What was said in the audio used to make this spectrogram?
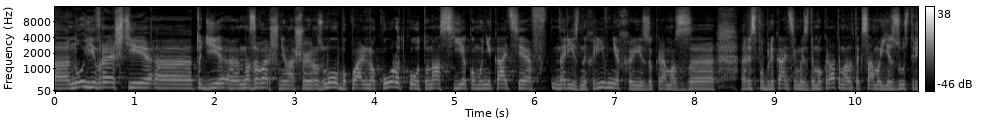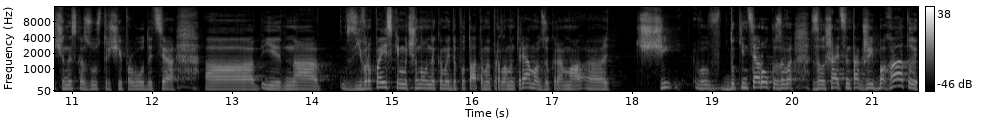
Е, Ну і врешті, е, тоді е, на завершення нашої розмови, буквально коротко. От у нас є комунікація на різних рівнях, і зокрема з республіканцями, з демократами, але так само є зустрічі. Низка зустрічей проводиться і на з європейськими чиновниками, депутатами, парламентарями. От, зокрема. Чи до кінця року залишається не так же й багато,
